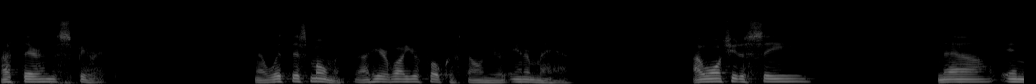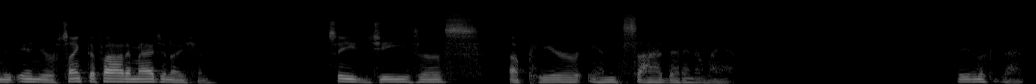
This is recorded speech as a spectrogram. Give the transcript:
Right there in the Spirit. Now, with this moment, right here, while you're focused on your inner man, I want you to see now in, the, in your sanctified imagination, see Jesus appear inside that inner man. See, look at that.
